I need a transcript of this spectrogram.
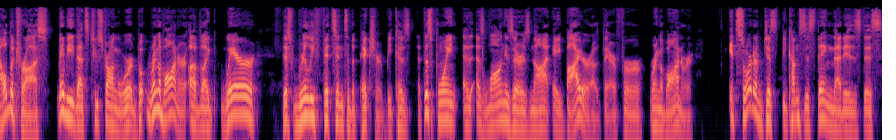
albatross, maybe that's too strong a word, but ring of honor of like where this really fits into the picture. Because at this point, as, as long as there is not a buyer out there for ring of honor, it sort of just becomes this thing that is this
